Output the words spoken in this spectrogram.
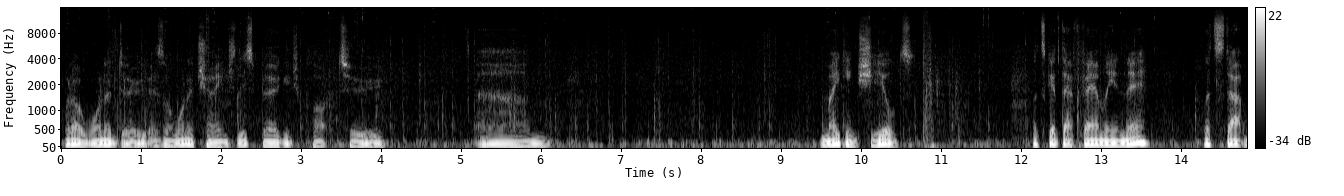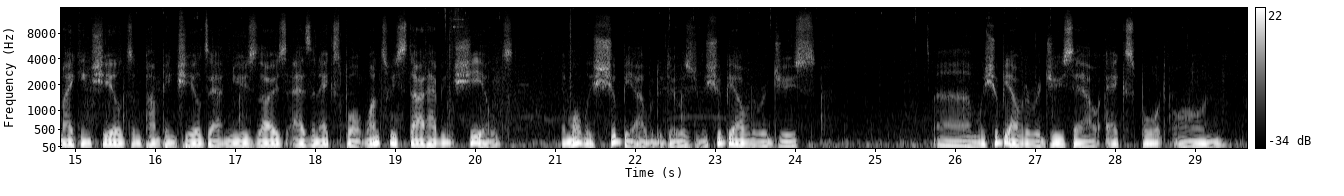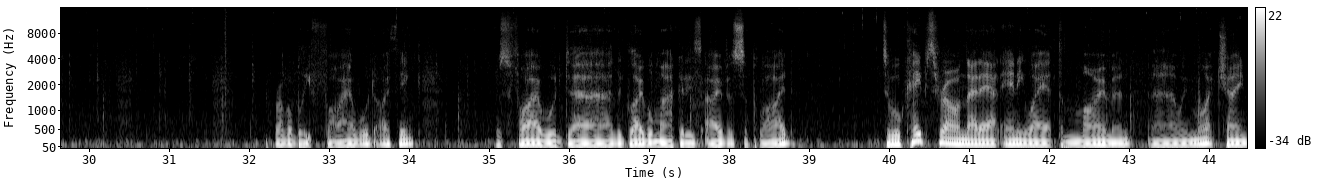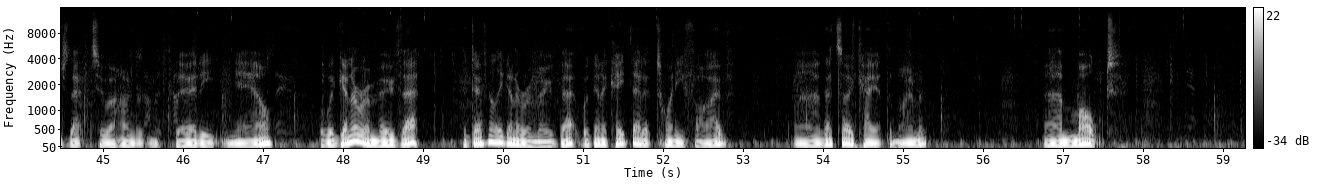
What I want to do is I want to change this burgage plot to um, making shields. Let's get that family in there. Let's start making shields and pumping shields out and use those as an export. Once we start having shields, then what we should be able to do is we should be able to reduce um, we should be able to reduce our export on probably firewood, I think. Because firewood, uh, the global market is oversupplied. So we'll keep throwing that out anyway at the moment. Uh, we might change that to 130 now. But we're going to remove that. We're definitely going to remove that. We're going to keep that at 25. Uh, that's okay at the moment. Uh, malt.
